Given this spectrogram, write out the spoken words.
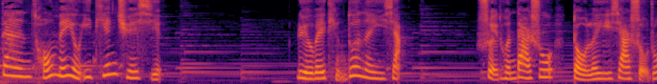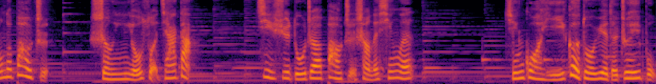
但从没有一天缺席。略微停顿了一下，水豚大叔抖了一下手中的报纸，声音有所加大，继续读着报纸上的新闻。经过一个多月的追捕。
